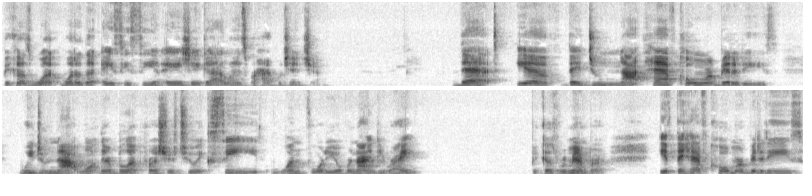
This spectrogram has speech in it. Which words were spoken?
Because what, what are the ACC and AHA guidelines for hypertension? That if they do not have comorbidities, we do not want their blood pressure to exceed 140 over 90, right? Because remember, if they have comorbidities,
